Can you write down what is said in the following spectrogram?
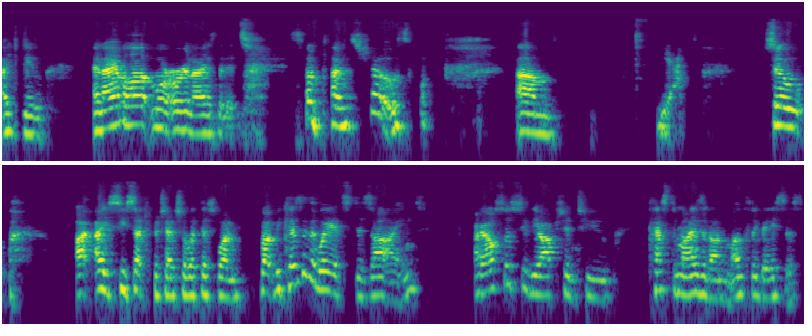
I do. And I am a lot more organized than it sometimes shows. Um, yeah. So I, I see such potential with this one, but because of the way it's designed, I also see the option to customize it on a monthly basis,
